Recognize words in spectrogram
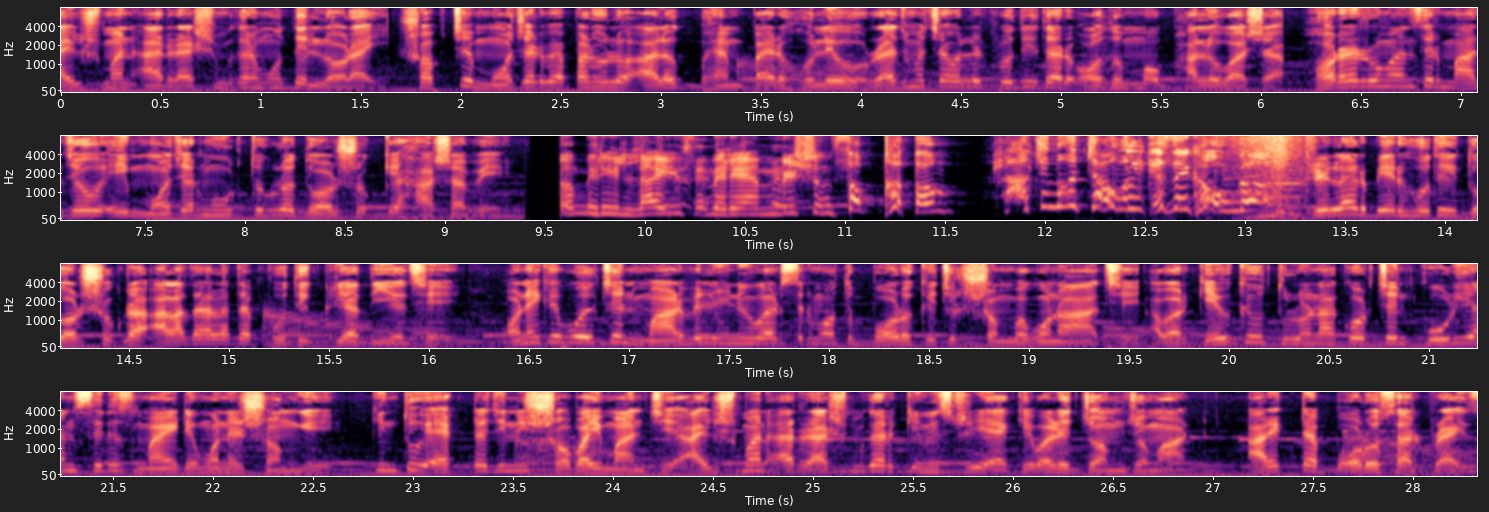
আয়ুষ্মান আর রাশমিকার মধ্যে লড়াই। সবচেয়ে মজার ব্যাপার হলো আলোক ভ্যাম্পায়ার হলেও রাজমা চাওয়ালের প্রতি তার অদম্য ভালোবাসা। হরার রোমান্সের মাঝেও এই মজার মুহূর্তগুলো দর্শককে হাসাবে। মেরি লাইফ মেরে অ্যাম্বিশন সব খতম রাজমা চাওয়াল কেসে খাউঙ্গা ট্রেলার বের হতেই দর্শকরা আলাদা আলাদা প্রতিক্রিয়া দিয়েছে। অনেকে বলছেন মার্ভেল ইউনিভার্সের মতো বড় কিছুর সম্ভাবনা আছে। আবার কেউ কেউ তুলনা করছেন কোরিয়ান সিরিজ মাইডেমনের সঙ্গে। কিন্তু একটা জিনিস সবাই মানছে, আয়ুষ্মান আর রাশ্মিকার কেমিস্ট্রি একেবারে জমজমাট। আরেকটা বড় সারপ্রাইজ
